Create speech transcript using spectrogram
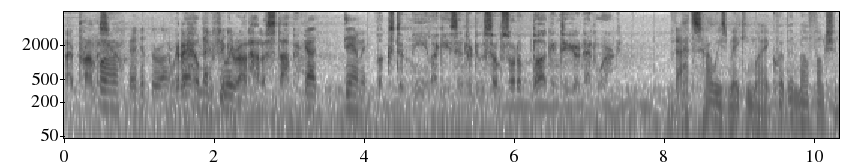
I promise Fuck, you. I hit the wrong I'm gonna button. help you figure out how to stop him. God damn it. Looks to me like he's introduced some sort of bug into your network. That's how he's making my equipment malfunction?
